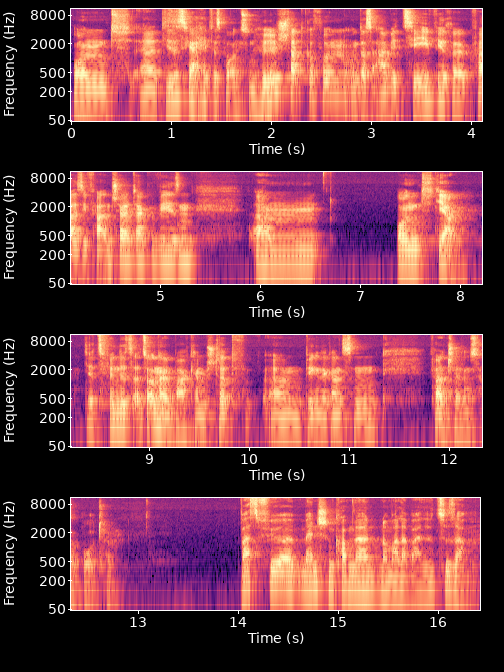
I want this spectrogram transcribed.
und äh, dieses Jahr hätte es bei uns in Hüll stattgefunden und das ABC wäre quasi Veranstalter gewesen. Ähm, und ja, jetzt findet es als Online-Barcamp statt, ähm, wegen der ganzen Veranstaltungsverbote. Was für Menschen kommen da normalerweise zusammen?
